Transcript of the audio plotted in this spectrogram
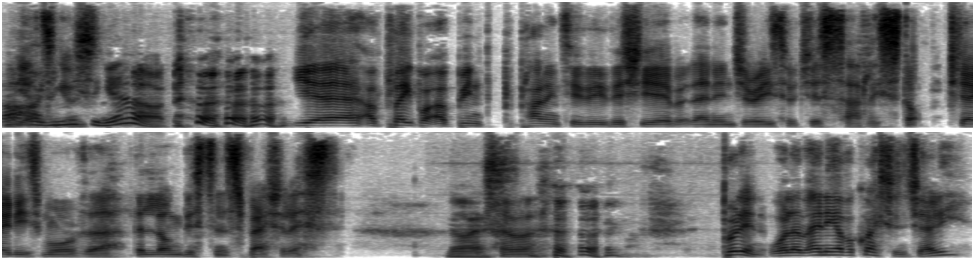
oh, you're missing out. yeah, I've played, but I've been planning to do this year, but then injuries have just sadly stopped. Jody's more of the the long distance specialist. Nice. So, uh, brilliant. Well, um, any other questions, Jody?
